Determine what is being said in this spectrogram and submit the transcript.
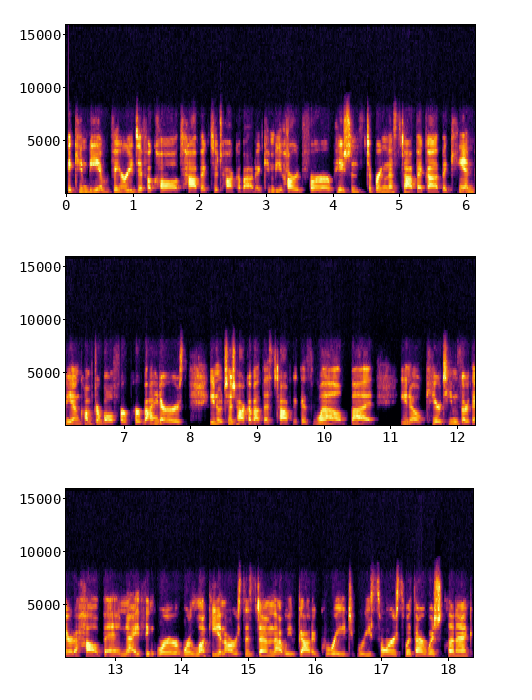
It can be a very difficult topic to talk about. It can be hard for patients to bring this topic up. It can be uncomfortable for providers, you know, to talk about this topic as well. But you know, care teams are there to help. And I think we're we're lucky in our system that we've got a great resource with our Wish Clinic.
